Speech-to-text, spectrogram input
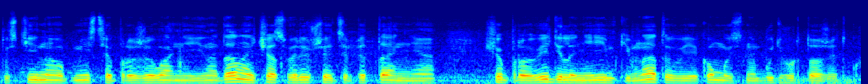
постійного місця проживання. І на даний час вирішується питання, що про виділення їм кімнати в якомусь небудь гуртожитку.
